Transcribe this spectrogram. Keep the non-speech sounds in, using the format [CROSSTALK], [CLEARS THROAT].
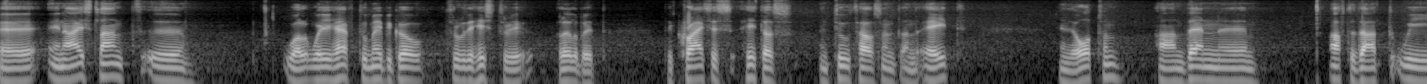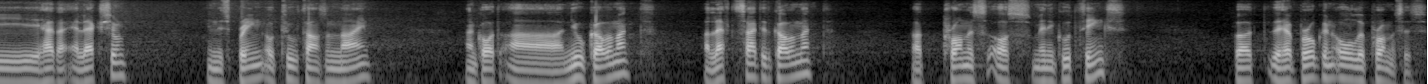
Uh, in Iceland, uh, well, we have to maybe go through the history a little bit. The crisis hit us in 2008 in the autumn, and then um, after that we had an election in the spring of 2009 and got a new government, a left-sided government that promised us many good things, but they have broken all the promises.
